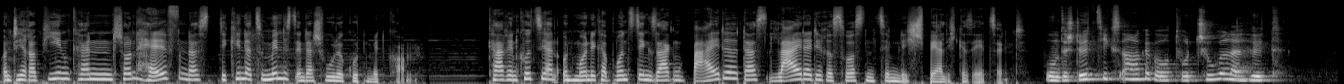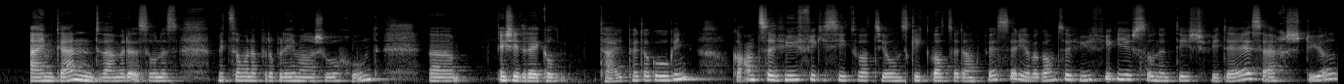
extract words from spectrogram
Und Therapien können schon helfen, dass die Kinder zumindest in der Schule gut mitkommen. Karin Kutzian und Monika Brunsting sagen beide, dass leider die Ressourcen ziemlich spärlich gesät sind. Unterstützungsangebote, die die Schulen heute einem geben, wenn man so ein, mit so einem Problem an die Schule kommt, äh, ist in der Regel Teilpädagogin. Ganz eine häufige Situation, es gibt Gott sei Dank bessere, aber ganz eine häufige ist so ein Tisch wie der, sechs Stühle,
